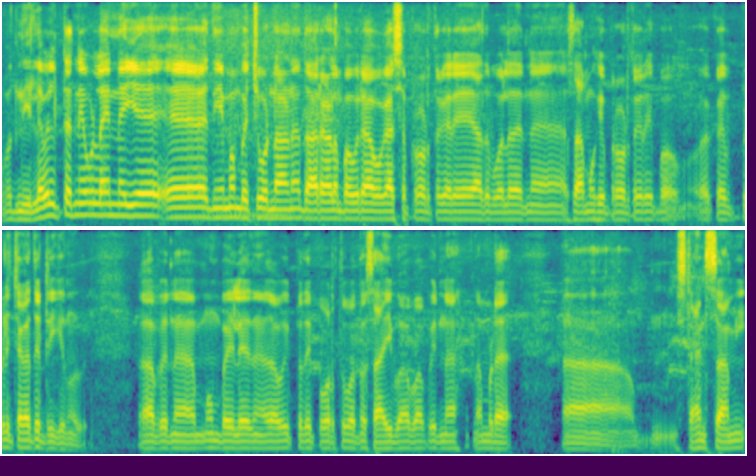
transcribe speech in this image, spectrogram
അപ്പോൾ നിലവിൽ തന്നെയുള്ള എൻ ഐ എ നിയമം വെച്ചുകൊണ്ടാണ് ധാരാളം പൗരാവകാശ പ്രവർത്തകരെ അതുപോലെ തന്നെ സാമൂഹ്യ പ്രവർത്തകരെ ഇപ്പോൾ ഒക്കെ വിളിച്ചകത്തിട്ടിരിക്കുന്നത് പിന്നെ മുംബൈയിലെ നേതാവ് ഇപ്പോൾ പുറത്ത് വന്ന സായിബാബ പിന്നെ നമ്മുടെ സ്റ്റാൻ സ്വാമി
